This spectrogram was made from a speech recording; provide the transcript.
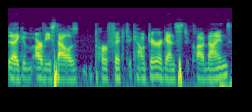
like RV style is perfect counter against Cloud9's,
